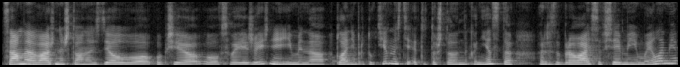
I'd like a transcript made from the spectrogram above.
Самое важное, что она сделала вообще э, в своей жизни, именно в плане продуктивности, это то, что она наконец-то разобралась со всеми имейлами,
